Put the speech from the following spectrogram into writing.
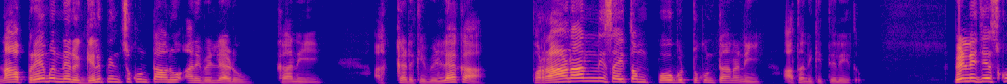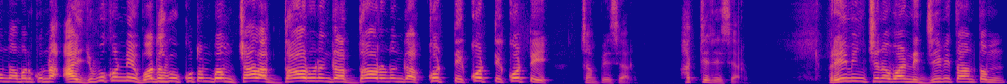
నా ప్రేమను నేను గెలిపించుకుంటాను అని వెళ్ళాడు. కానీ అక్కడికి వెళ్ళాక ప్రాణాన్ని సైతం పోగొట్టుకుంటానని అతనికి తెలియదు. పెళ్ళి చేసుకుందామనుకున్న ఆ యువకుణ్ణి వధువు కుటుంబం చాలా దారుణంగా దారుణంగా కొట్టి కొట్టి కొట్టి చంపేశారు. హత్య చేశారు. ప్రేమించిన వాణ్ణి జీవితాంతం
